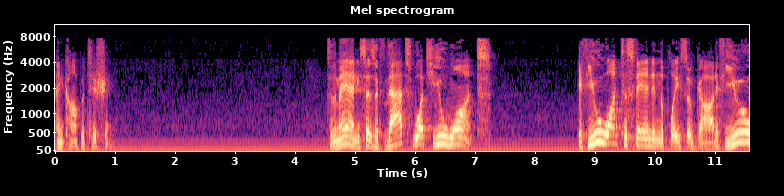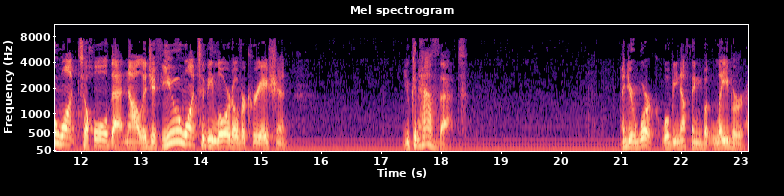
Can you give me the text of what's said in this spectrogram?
and competition. To the man, he says, if that's what you want, if you want to stand in the place of God, if you want to hold that knowledge, if you want to be Lord over creation, you can have that. And your work will be nothing but labor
